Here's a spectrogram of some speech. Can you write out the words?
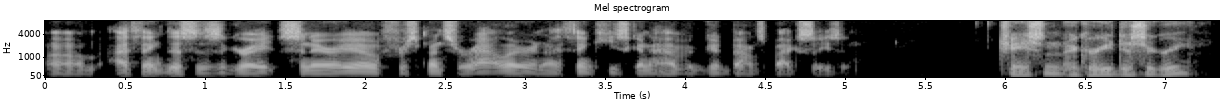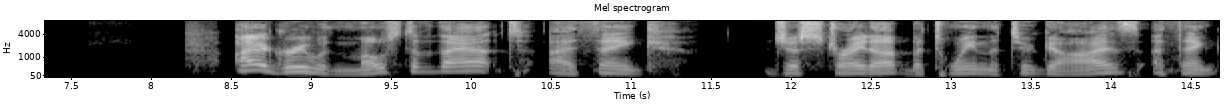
Um, I think this is a great scenario for Spencer Rattler, and I think he's going to have a good bounce back season. Jason, agree, disagree? I agree with most of that. I think just straight up between the two guys, I think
